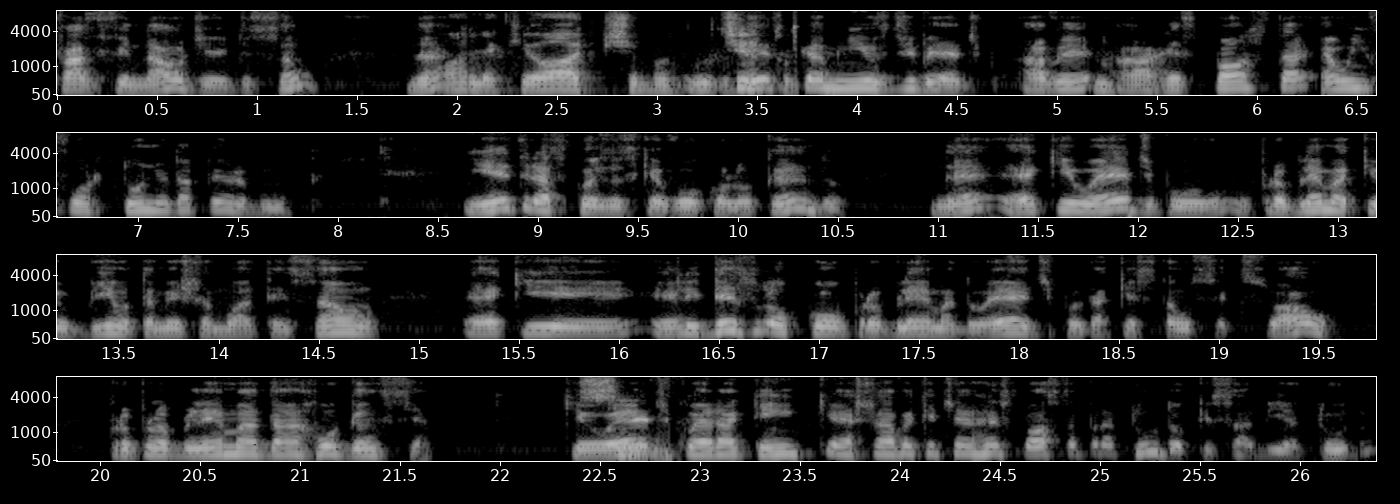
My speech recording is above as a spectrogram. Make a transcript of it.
fase final de edição, né? Olha que ótimo. Os título. Descaminhos de Édipo. A, a resposta é o infortúnio da pergunta. E entre as coisas que eu vou colocando, né, é que o Édipo, o problema que o Bion também chamou a atenção é que ele deslocou o problema do Édipo da questão sexual para o problema da arrogância, que o Sim. Édipo era quem que achava que tinha resposta para tudo, ou que sabia tudo,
